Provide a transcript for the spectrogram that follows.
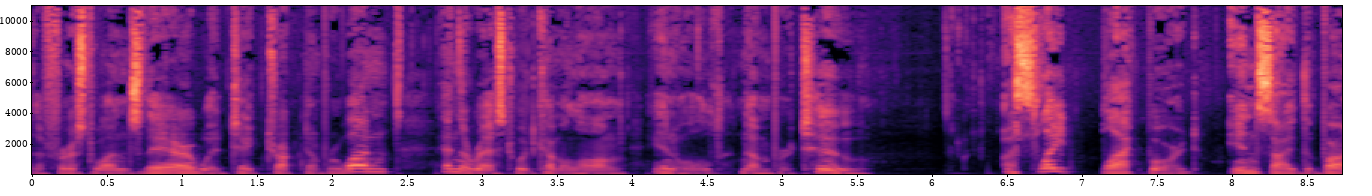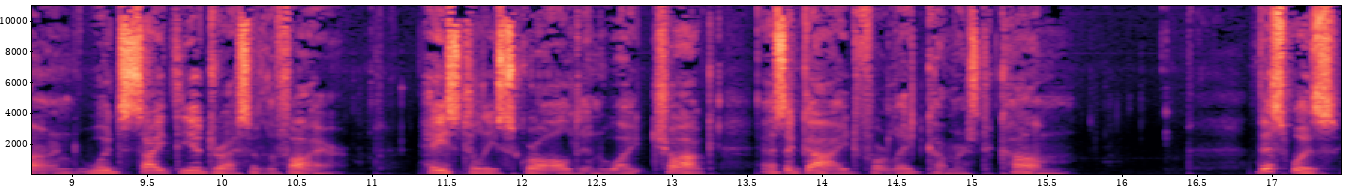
The first ones there would take truck number one, and the rest would come along in old number two. A slate blackboard inside the barn would cite the address of the fire. hastily scrawled in white chalk as a guide for latecomers to come. This was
